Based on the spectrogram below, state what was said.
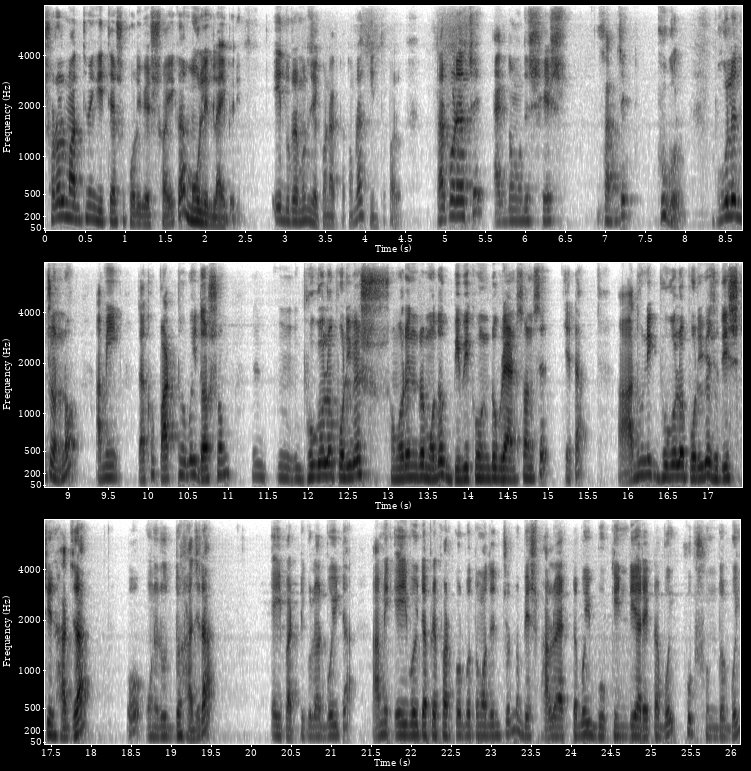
সরল মাধ্যমিক ইতিহাস ও পরিবেশ সহায়িকা মৌলিক লাইব্রেরি এই দুটোর মধ্যে যে কোনো একটা তোমরা কিনতে পারো। তারপরে আছে একদম আমাদের শেষ সাবজেক্ট ভূগোল। ভূগোলের জন্য আমি দেখো, পাঠ্য বই দশম ভূগোল ও পরিবেশ, সমরেন্দ্র মোদক, বিবি কুন্ডু গ্র্যান্ডসন্সের এটা আধুনিক ভূগোল ও পরিবেশ, যুধিষ্ঠির হাজরা ও অনিরুদ্ধ হাজরা, এই পার্টিকুলার বইটা। আমি এই বইটা প্রেফার করব তোমাদের জন্য। বেশ ভালো একটা বই বুক ইন্ডিয়ার একটা বই, খুব সুন্দর বই।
